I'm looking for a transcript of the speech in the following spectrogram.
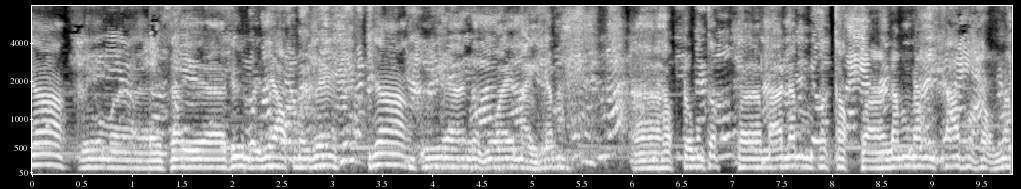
Dạ. nhưng mà thầy sư mới đi học mới về Dạ. đi ở ngoài bảy năm à, học trung cấp à, 3 năm Phật học và 5 năm cao Phật học 5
